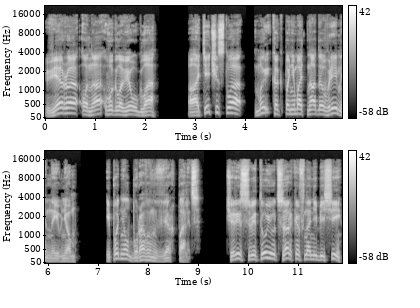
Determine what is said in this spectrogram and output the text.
«Вера, она во главе угла. А отечество, мы, как понимать надо, временные в нем». И поднял буравом вверх палец. «Через святую церковь на небеси».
